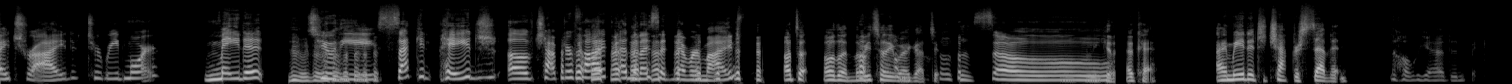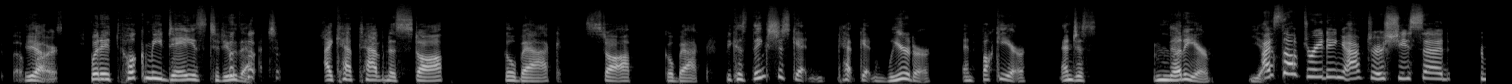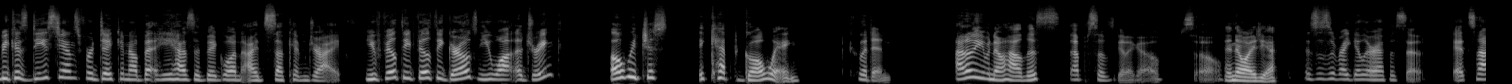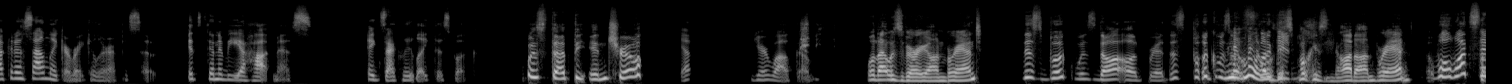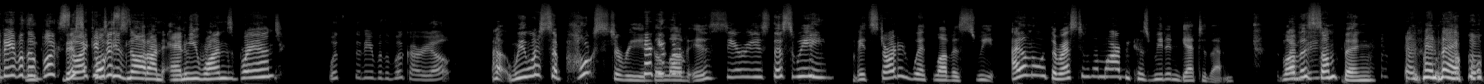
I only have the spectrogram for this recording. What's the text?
I tried to read more, made it to the second page of chapter five, and then I said, never mind. I'll t- hold on. Let me tell you where I got to. Hmm. So, get. Okay. I made it to chapter seven. oh yeah, I didn't make it that Yeah. far. But it took me days to do that. I kept having to stop, go back, stop, go back because things just getting kept getting weirder and fuckier and just nuttier. Yeah. I stopped reading after she said, because D stands for dick, and I'll bet he has a big one. I'd suck him dry. You filthy, filthy girls, you want a drink? Oh, we just it kept going. Couldn't. I don't even know how this episode's gonna go. So no idea. this is a regular episode. It's not gonna sound like a regular episode. It's gonna be a hot mess. Exactly like this book. Was that the intro? Yep. You're welcome. Well, that was very on brand. This book was not on brand. This book was No, no, fucking... this book is not on brand. Well, what's the name of the book? So this I can book just. is not on anyone's brand. What's the name of the book, Ariel? Uh, we were supposed to read the Love Is series this week. It started with Love Is Sweet. I don't know what the rest of them are because we didn't get to them. Love is mean- something.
